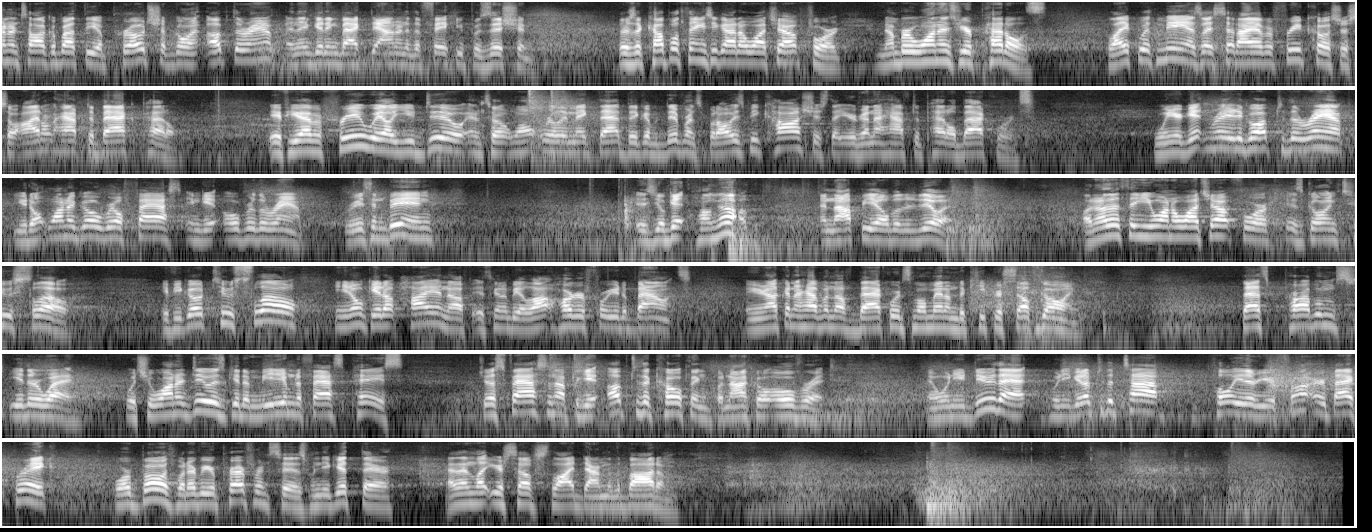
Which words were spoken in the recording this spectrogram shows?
We're going to talk about the approach of going up the ramp and then getting back down into the fakie position. There's a couple things you got to watch out for. Number one is your pedals. Like with me, as I said, I have a free coaster, so I don't have to back pedal. If you have a free wheel, you do, and so it won't really make that big of a difference, but always be cautious that you're going to have to pedal backwards. When you're getting ready to go up to the ramp, you don't want to go real fast and get over the ramp. Reason being is you'll get hung up and not be able to do it. Another thing you want to watch out for is going too slow. If you go too slow and you don't get up high enough, it's going to be a lot harder for you to bounce. And you're not going to have enough backwards momentum to keep yourself going. That's problems either way. What you want to do is get a medium to fast pace, just fast enough to get up to the coping but not go over it. And when you do that, when you get up to the top, pull either your front or back brake or both, whatever your preference is when you get there, and then let yourself slide down to the bottom.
